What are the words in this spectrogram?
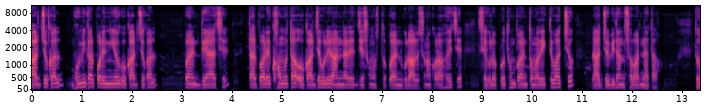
কার্যকাল, ভূমিকার পরে নিয়োগ ও কার্যকাল পয়েন্ট দেওয়া আছে। তারপরে ক্ষমতা ও কার্যাবলীর আন্ডারে যে সমস্ত পয়েন্টগুলো আলোচনা করা হয়েছে, সেগুলো প্রথম পয়েন্ট তোমরা দেখতে পাচ্ছ, রাজ্য বিধানসভার নেতা। তো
